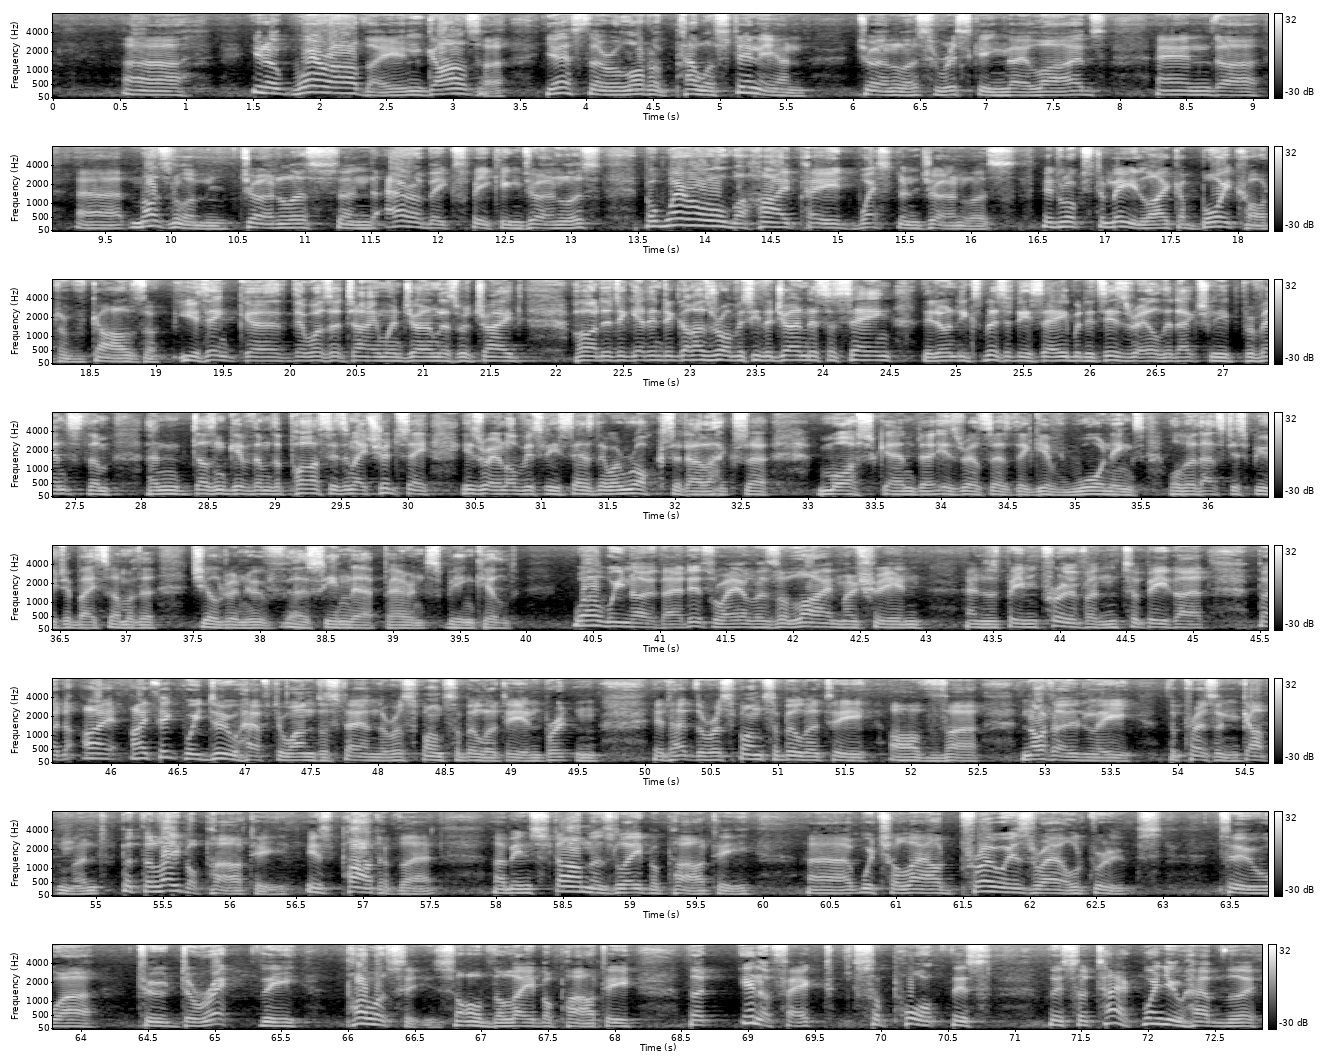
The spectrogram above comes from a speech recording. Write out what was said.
uh, you know, where are they in Gaza? Yes, there are a lot of Palestinian journalists risking their lives and uh, uh, Muslim journalists and Arabic speaking journalists, but where are all the high paid Western journalists? It looks to me like a boycott of Gaza. You think uh, there was a time when journalists were tried harder to get into Gaza? Obviously, the journalists are saying, they don't explicitly say, but it's Israel that actually prevents them and doesn't give them the passes. And I should say, Israel obviously says there were rocks at Al Aqsa Mosque, and uh, Israel says they give warnings, although that's disputed by some of the children who've uh, seen their parents being killed? Well, we know that. Israel is a lie machine and has been proven to be that. But I, I think we do have to understand the responsibility in Britain. It had the responsibility of uh, not only the present government, but the Labour Party is part of that. I mean, Starmer's Labour Party, uh, which allowed pro Israel groups to, uh, to direct the policies of the Labour Party that, in effect, support this, this attack. When you have the,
